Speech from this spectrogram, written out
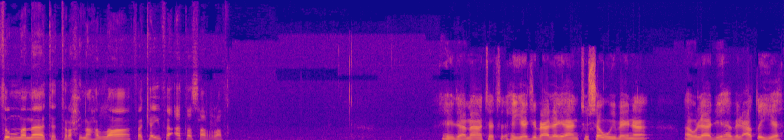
ثم ماتت رحمها الله فكيف أتصرف؟ إذا ماتت هي يجب عليها أن تسوي بين أولادها بالعطية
